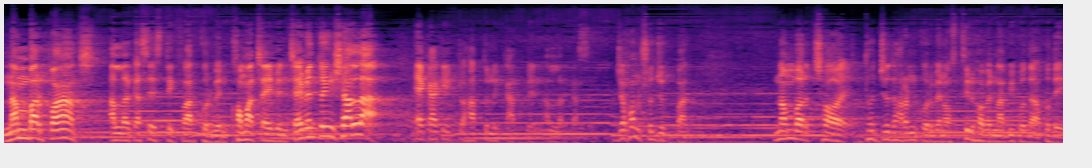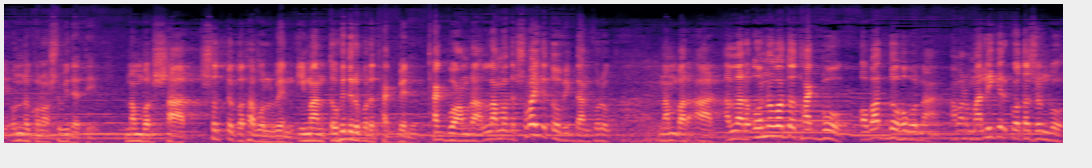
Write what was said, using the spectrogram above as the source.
নাম্বার পাঁচ, আল্লাহর কাছে ইস্তিগফার করবেন, ক্ষমা চাইবেন। চাইবেন তো ইনশাআল্লাহ? একাকে একটু হাত তুলে কাঁদবেন আল্লাহর কাছে, যখন সুযোগ পান। নম্বর ছয়, ধৈর্য ধারণ করবেন, অস্থির হবেন না বিপদে আপদে, অন্য কোনো অসুবিধাতে। নম্বর সাত, সত্য কথা বলবেন ইমান তৌহিদের উপরে থাকবেন। থাকব আমরা, আল্লাহ আমাদের সবাইকে তৌফিক দান করুক। নাম্বার আট। আল্লাহর অনুগত থাকব, অবাধ্য হব না। আমার মালিকের কথা শুনব,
